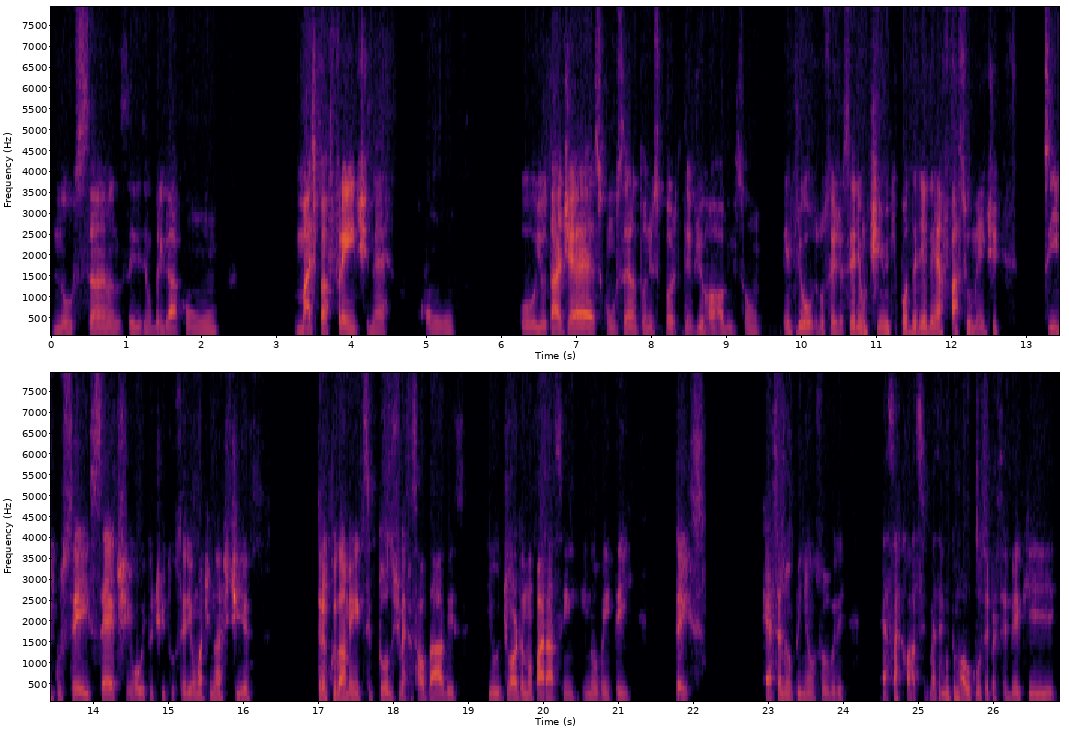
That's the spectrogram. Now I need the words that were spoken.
no Suns, eles iam brigar com mais para frente, né, com o Utah Jazz, com o San Antonio Spurs, David Robinson, entre outros. Ou seja, seria um time que poderia ganhar facilmente 5, 6, 7, 8 títulos. Seria uma dinastia tranquilamente se todos estivessem saudáveis e o Jordan não parasse em, em 93. Essa é a minha opinião sobre essa classe. Mas é muito maluco você perceber que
